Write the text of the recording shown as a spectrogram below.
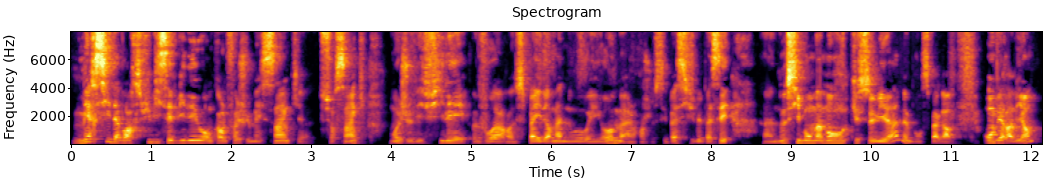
Merci d'avoir suivi cette vidéo, encore une fois je lui mets 5 sur 5. Moi je vais filer voir Spider-Man No Way Home, alors je sais pas si je vais passer un aussi bon moment que celui-là, mais bon c'est pas grave, on verra bien.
